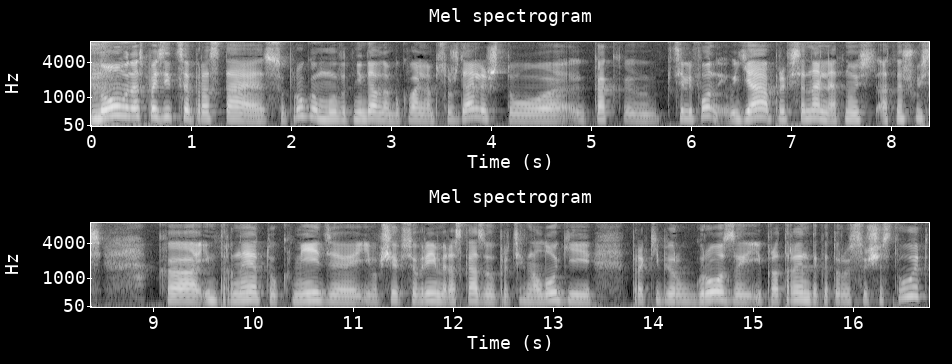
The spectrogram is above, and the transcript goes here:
но у нас позиция простая. С супругом мы вот недавно буквально обсуждали, что как э, к телефону... Я профессионально относ, отношусь к интернету, к медиа и вообще все время рассказываю про технологии, про киберугрозы и про тренды, которые существуют.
